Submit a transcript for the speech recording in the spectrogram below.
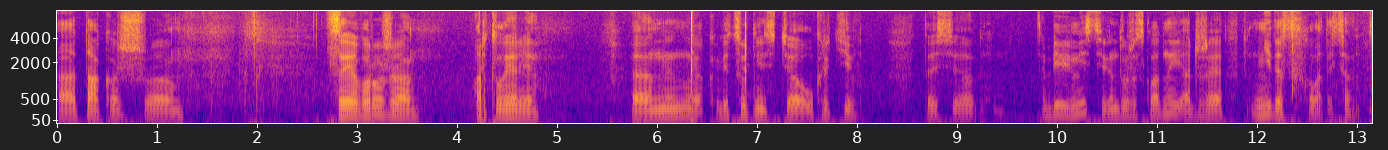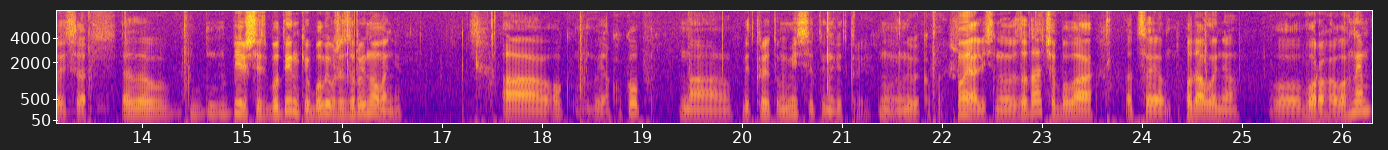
А Також е, це ворожа артилерія, е, ну, як, відсутність е, укриттів. Тобто е, бій в місті він дуже складний, адже ніде сховатися. Тобто е, більшість будинків були вже зруйновані, а як окоп на відкритому місці ти не відкриєш, ну, не викопаєш. Моя лічна задача була е, це подавлення ворога вогнем,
